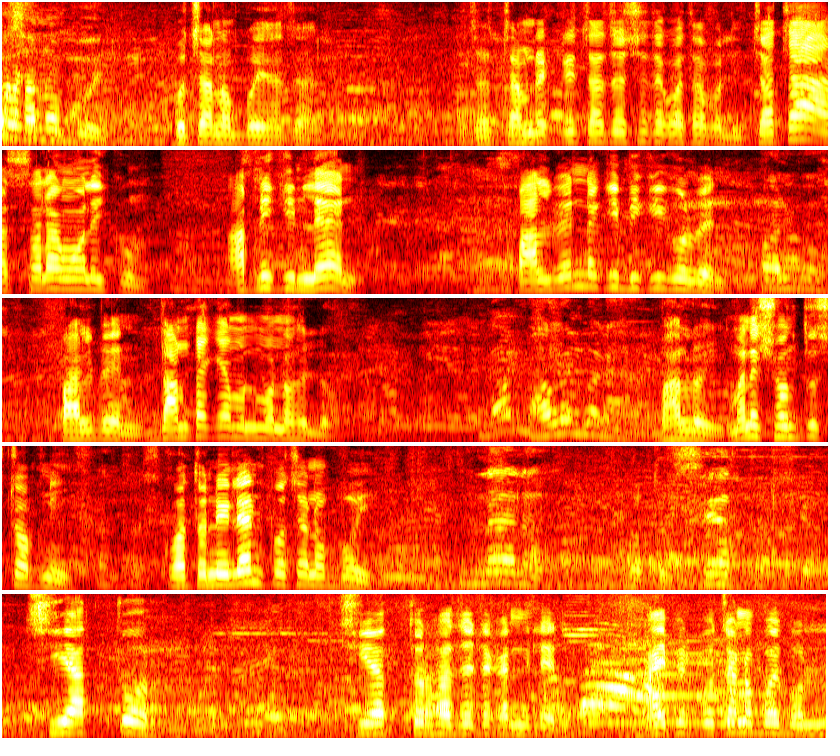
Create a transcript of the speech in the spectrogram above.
পঁচানব্বই পঁচানব্বই হাজার। আচ্ছা আচ্ছা, আমরা একটা চাচার সাথে কথা বলি। চাচা আসসালামু আলাইকুম। আপনি কিনলেন? পালবেন নাকি বিক্রি করবেন? পালবেন। দামটা কেমন মনে হলো? ভালোই। মানে সন্তুষ্ট আপনি? কত নিলেন? পঁচানব্বই? কত? ছিয়াত্তর। ছিয়াত্তর? হাজার টাকা নিলেন। ভাইপের পঁচানব্বই বলল।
